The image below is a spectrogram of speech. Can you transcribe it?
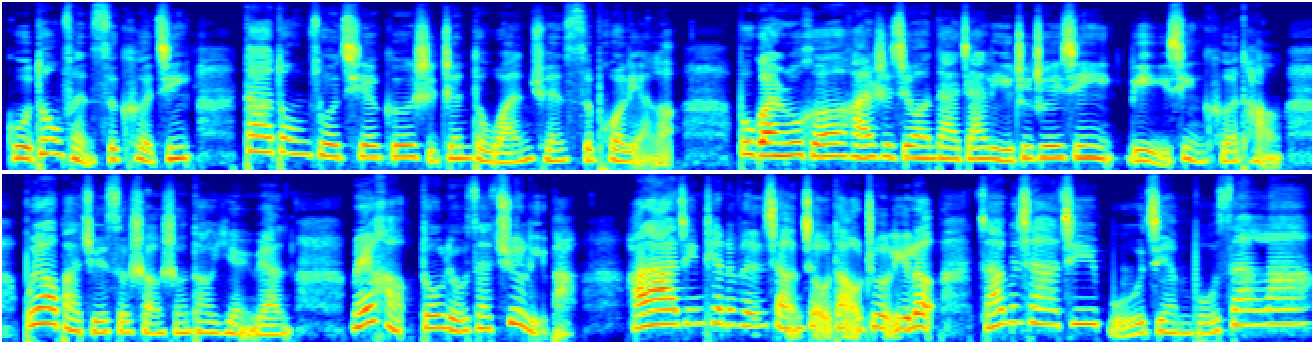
鼓动粉丝氪金，大动作切割是真的完全撕破脸了。不管如何，还是希望大家理智追星，理性磕糖，不要把角色上升到演员，美好都留在剧里吧。好啦，今天的分享就到这里了，咱们下期不见不散啦。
